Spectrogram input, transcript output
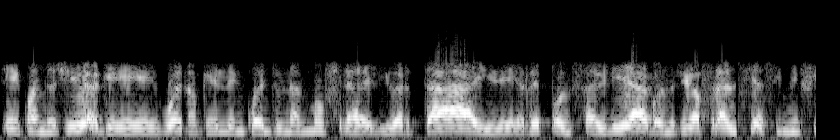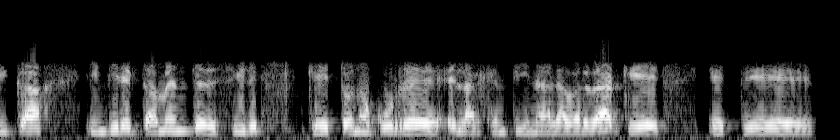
eh, cuando llega que, bueno, que él encuentre una atmósfera de libertad y de responsabilidad, cuando llega a Francia significa indirectamente decir que esto no ocurre en la Argentina. La verdad que este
